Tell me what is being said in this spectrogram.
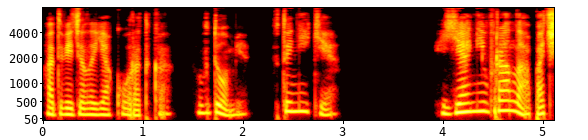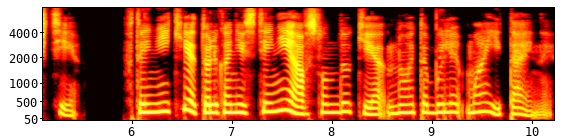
ответила я коротко. В доме, в тайнике. Я не врала почти. В тайнике, только не в стене, а в сундуке, но это были мои тайны.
